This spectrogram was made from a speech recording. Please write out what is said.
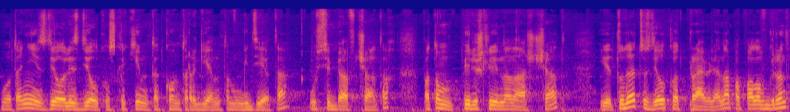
Вот они сделали сделку с каким-то контрагентом где-то у себя в чатах, потом перешли на наш чат, и туда эту сделку отправили. Она попала в гранд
